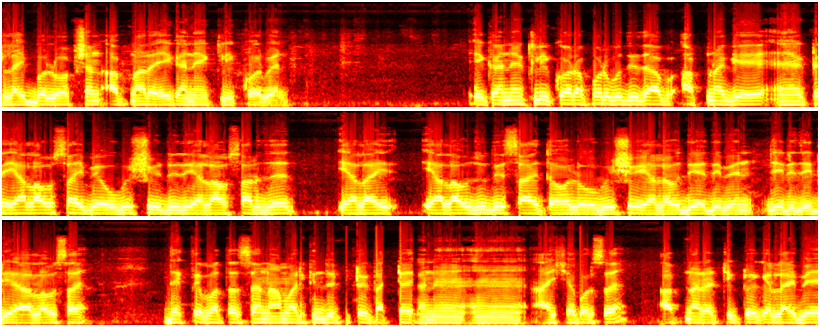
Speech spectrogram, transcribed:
লাইভ বল অপশন আপনারা এখানে ক্লিক করবেন। এখানে ক্লিক করার পরবর্তীতে আপ- আপনাকে একটা অ্যালাউ চাইবে। অবশ্যই যদি অ্যালাউ সার্জে অ্যালাই অ্যালাউ যদি চাই তাহলে অবশ্যই অ্যালাউ দিয়ে দিবেন। যেটি যেটি অ্যালাউ চাই দেখতে পাচ্ছেন আমার কিন্তু টিকটকটা এখানে আইসা করছে। আপনারা টিকটকে লাইভে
